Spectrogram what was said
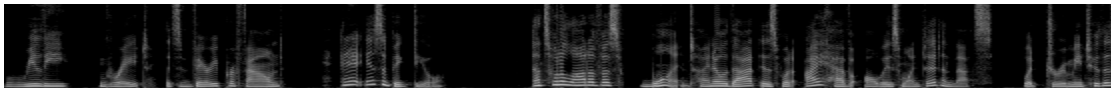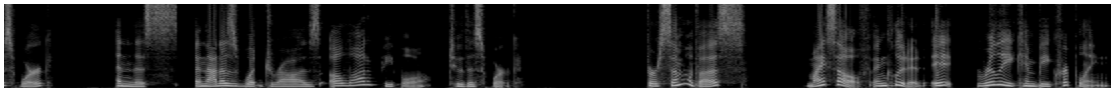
really great. It's very profound, and it is a big deal. That's what a lot of us want. I know that is what I have always wanted, and that's what drew me to this work and this and that is what draws a lot of people to this work. For some of us, myself included, it really can be crippling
